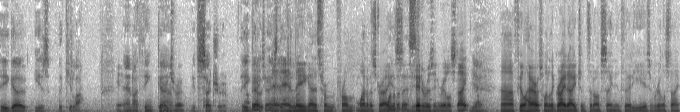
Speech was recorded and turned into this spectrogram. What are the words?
ego is the killer. Yeah. And I think Very um, true. it's so true. Ego Very is true. the and, killer. and there you go. That's from, from one of Australia's One of the best. In real estate. Yeah. Uh, Phil Harris, one of the great agents that I've seen in 30 years of real estate.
